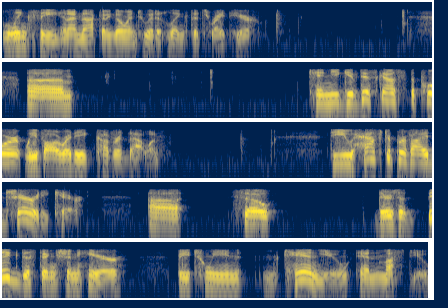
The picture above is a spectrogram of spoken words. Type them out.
lengthy, and I'm not going to go into it at length. It's right here. Um, can you give discounts to the poor? We've already covered that one. Do you have to provide charity care? Uh, so there's a big distinction here between can you and must you.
